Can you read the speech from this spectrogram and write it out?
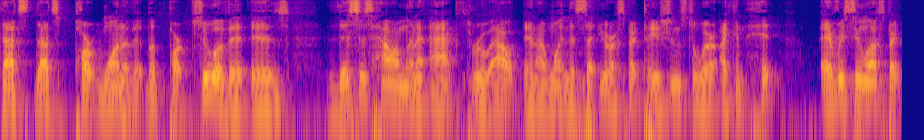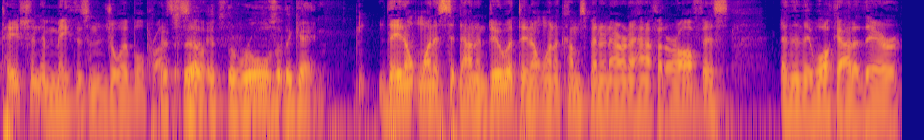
That's that's part one of it. But part two of it is this is how I'm going to act throughout, and I want you to set your expectations to where I can hit every single expectation and make this an enjoyable process. it's the, so it's the rules of the game. they don't want to sit down and do it. They don't want to come spend an hour and a half at our office, and then they walk out of there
